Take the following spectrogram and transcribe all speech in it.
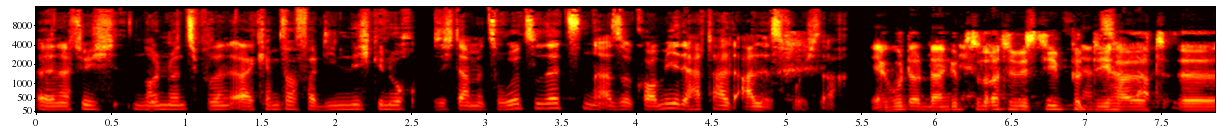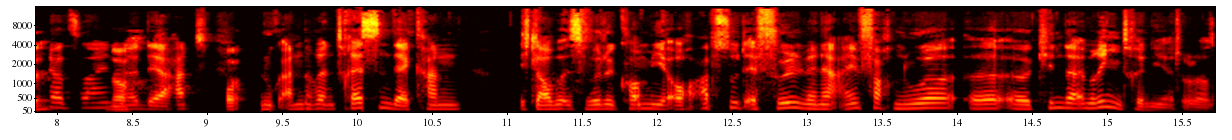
Äh, natürlich 99 Prozent aller Kämpfer verdienen nicht genug, um sich damit zur Ruhe zu setzen. Also Cormier, der hat halt alles, wo ich sage. Ja gut, und dann gibt's so Der Leute wie Stipe, die halt, äh, sein, noch- ne? Der hat Oh. genug andere Interessen, der kann, ich glaube, es würde Cormier auch absolut erfüllen, wenn er einfach nur äh, äh, Kinder im Ring trainiert oder so.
